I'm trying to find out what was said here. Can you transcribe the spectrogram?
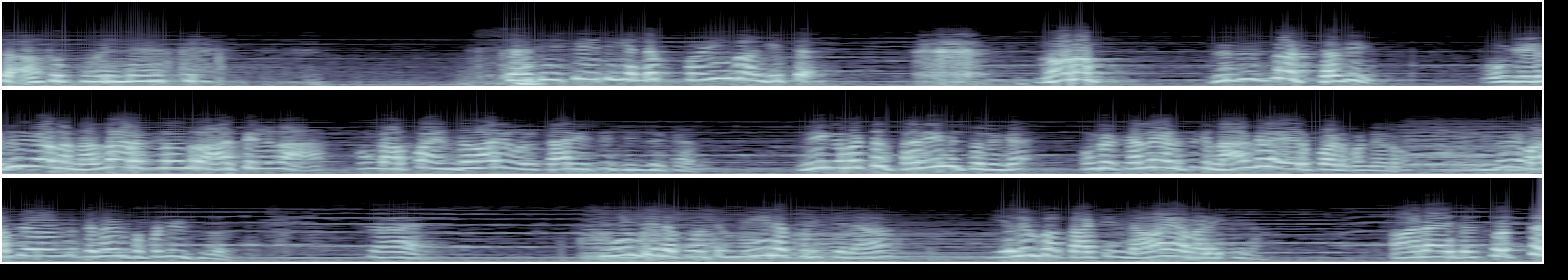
சாக போற நேரத்துல சதி செய்து என்ன பழி வாங்கிட்டார் நோனம் திஸ் இஸ் நாட் சதி. உங்க எதிர்காலம் நல்லா இருக்கணும்ன்ற ஆசையில தான் உங்க அப்பா இந்த மாதிரி ஒரு காரியத்தை செஞ்சிருக்காரு. நீங்க மட்டும் சரின்னு சொல்லுங்க. உங்க கல்யாணத்துக்கு நாங்களே ஏற்பாடு பண்ணிடுறோம். இதுவே வாத்தியார் வந்து கல்யாணத்தை பண்ணி வச்சிருவாரு சார் தூண்டில போட்டு மீனை பிடிக்கலாம். எலும்ப காட்டி நாய வளைக்கலாம். ஆனா இந்த சொத்தை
